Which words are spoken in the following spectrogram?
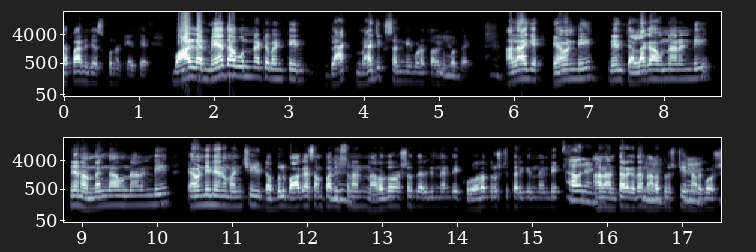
జపాన్ని చేసుకున్నట్లయితే వాళ్ళ మీద ఉన్నటువంటి బ్లాక్ మ్యాజిక్స్ అన్ని కూడా తొలగిపోతాయి మ్మ్. అలాగే ఏమండి నేను తెల్లగా ఉన్నానండి నేను అందంగా ఉన్నానండి ఏమండి నేను మంచి డబ్బులు బాగా సంపాదిస్తున్నాను నరదోష జరిగిందండి క్రూర దృష్టి జరిగిందండి అని అంటారు కదా. నరదృష్టి. నరఘోష.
